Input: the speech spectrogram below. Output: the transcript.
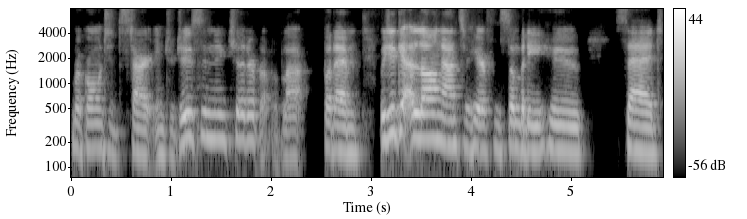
we're going to start introducing each other, blah, blah, blah. But um, we did get a long answer here from somebody who said,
